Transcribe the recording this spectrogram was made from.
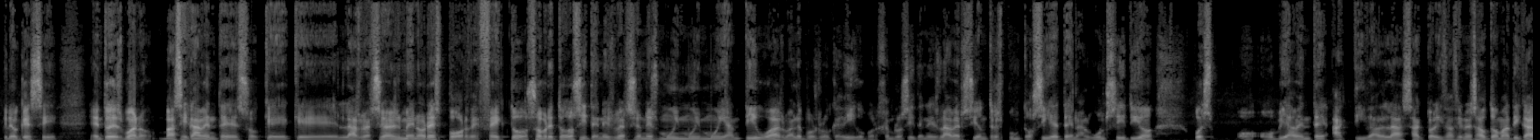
creo que sí. Entonces, bueno, básicamente eso, que, que las versiones menores por defecto, sobre todo si tenéis versiones muy, muy, muy antiguas, ¿vale? Pues lo que digo, por ejemplo, si tenéis la versión 3.7 en algún sitio, pues obviamente activad las actualizaciones automáticas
